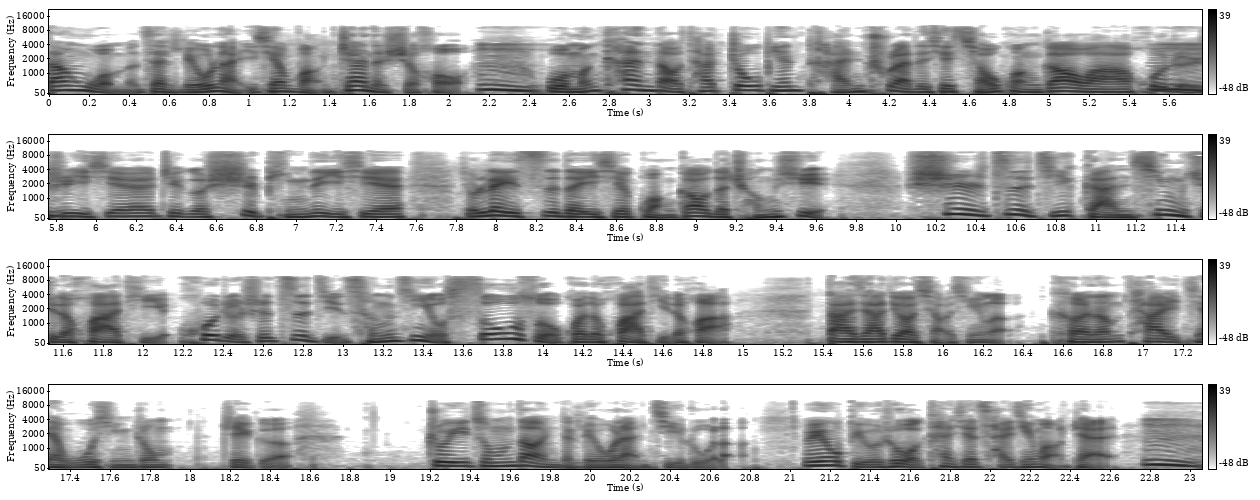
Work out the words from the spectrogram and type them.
当我们在浏览一些网站的时候，嗯。我们看到它周边弹出来的一些小广告啊，或者是一些这个视频的一些就类似的一些广告的程序，是自己感兴趣的话题，或者是自己曾经有搜索过的话题的话，大家就要小心了，可能它已经无形中这个追踪到你的浏览记录了。因为我比如说我看一些财经网站，嗯，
